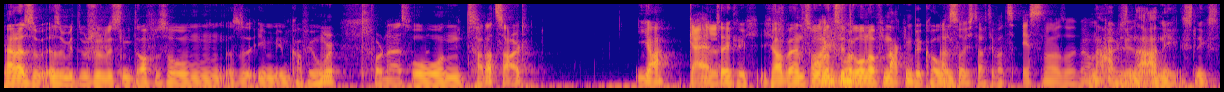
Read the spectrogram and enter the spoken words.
Nein, also, also mit dem Journalisten getroffen, so also im, im Café Hummel. Voll nice. Und Hat er zahlt? ja, Geil. tatsächlich. Ich habe einen Soda Zitrone auf Nacken bekommen. Achso, ich dachte, ihr wart essen oder so. Na, bis, na, nee, ist nix.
